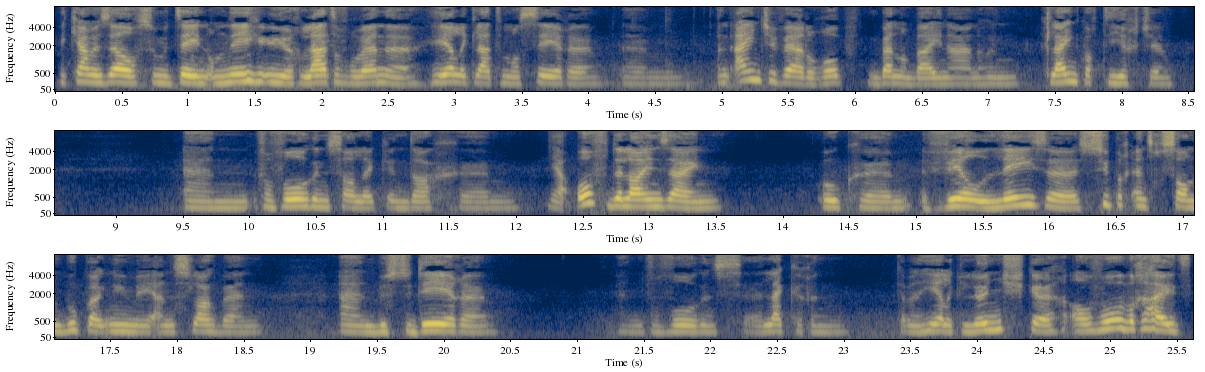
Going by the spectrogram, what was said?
Ik ga mezelf zo meteen om 9 uur laten verwennen, heerlijk laten masseren. Um, een eindje verderop, ik ben er bijna, nog een klein kwartiertje. En vervolgens zal ik een dag um, ja, off the line zijn. Ook um, veel lezen. Super interessant boek waar ik nu mee aan de slag ben. En bestuderen. En vervolgens uh, lekker een. Ik heb een heerlijk lunchje al voorbereid.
